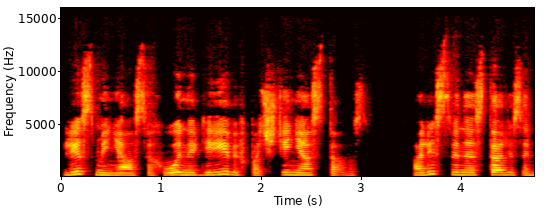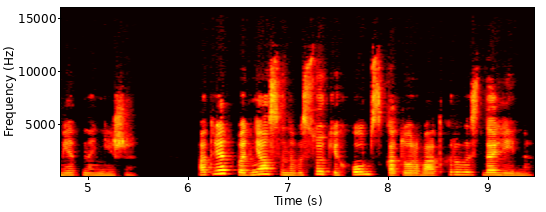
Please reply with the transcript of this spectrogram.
Лес менялся, хвойных деревьев почти не осталось, а лиственные стали заметно ниже. Отряд поднялся на высокий холм, с которого открылась долина.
